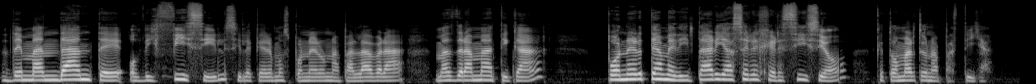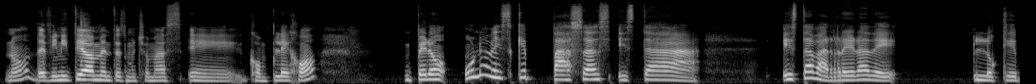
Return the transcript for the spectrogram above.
demandante o difícil, si le queremos poner una palabra más dramática, ponerte a meditar y hacer ejercicio que tomarte una pastilla, ¿no? Definitivamente es mucho más eh, complejo, pero una vez que pasas esta, esta barrera de lo que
